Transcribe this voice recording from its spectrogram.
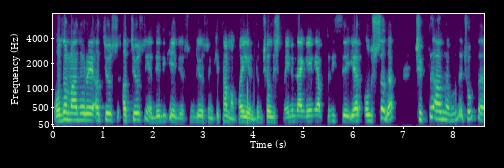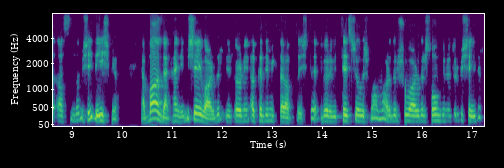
O zaman oraya atıyorsun, atıyorsun ya dedike ediyorsun. Diyorsun ki tamam ayırdım, çalıştım. Elimden geleni yaptım hissi oluşsa da çıktığı anlamında çok da aslında bir şey değişmiyor. Ya bazen hani bir şey vardır. Örneğin akademik tarafta işte böyle bir test çalışman vardır, şu vardır, son günüdür bir şeydir.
